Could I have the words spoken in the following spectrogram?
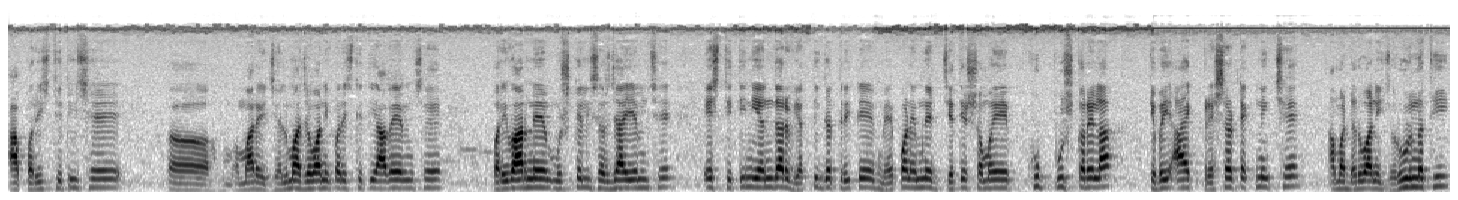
આ પરિસ્થિતિ છે અમારે જેલમાં જવાની પરિસ્થિતિ આવે એમ છે, પરિવારને મુશ્કેલી સર્જાય એમ છે એ સ્થિતિની અંદર વ્યક્તિગત રીતે મેં પણ એમને જે તે સમયે ખૂબ પુશ કરેલા કે ભાઈ આ એક પ્રેશર ટેકનિક છે, આમાં ડરવાની જરૂર નથી.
